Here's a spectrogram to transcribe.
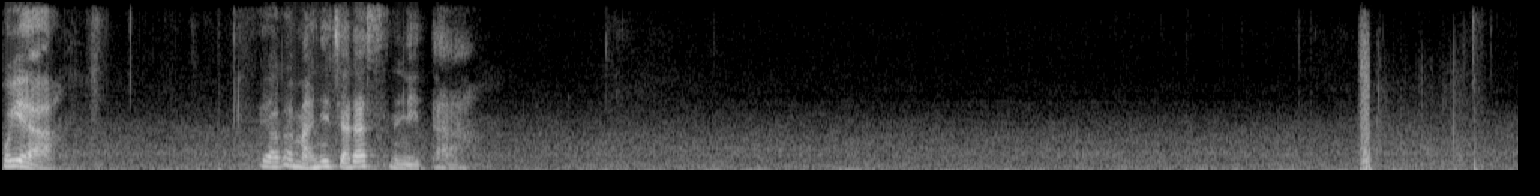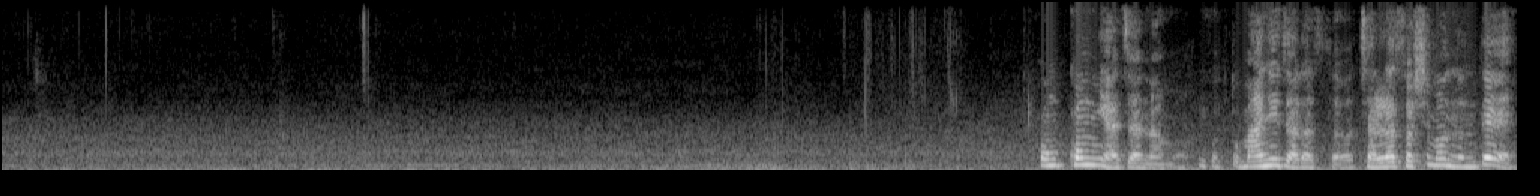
호야 호야가 많이 자랐습니다. 홍콩 야자나무 이것도 많이 자랐어요. 잘라서 심었는데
